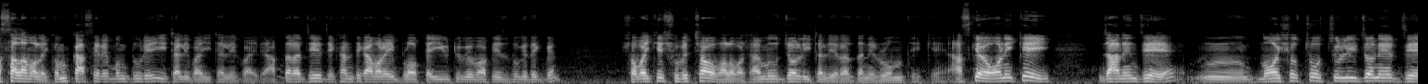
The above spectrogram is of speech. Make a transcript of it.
আসসালামু আলাইকুম, কাছের এবং দূরে ইটালি বা ইটালির বাইরে। আপনারা যে যেখান থেকে আমার এই ব্লগটা ইউটিউবে বা ফেসবুকে দেখবেন, সবাইকে শুভেচ্ছা ও ভালোবাসা। আমি উজ্জ্বল ইটালির রাজধানী রোম থেকে। আজকে অনেকেই জানেন যে নয়শো চৌচল্লিশ জনের যে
